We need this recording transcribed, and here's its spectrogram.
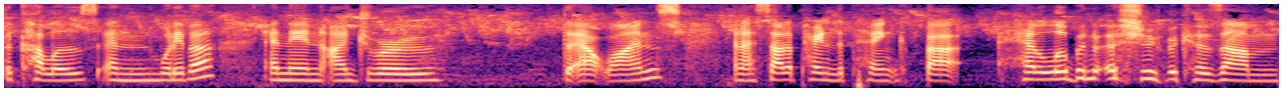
the colors and whatever and then I drew the outlines and I started painting the pink but had a little bit of issue because um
